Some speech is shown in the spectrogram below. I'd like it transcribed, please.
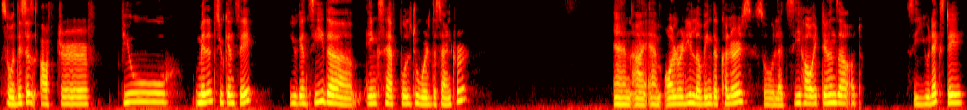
So this is after few minutes you can say. You can see the inks have pulled toward the center and I am already loving the colors. So let's see how it turns out. See you next day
